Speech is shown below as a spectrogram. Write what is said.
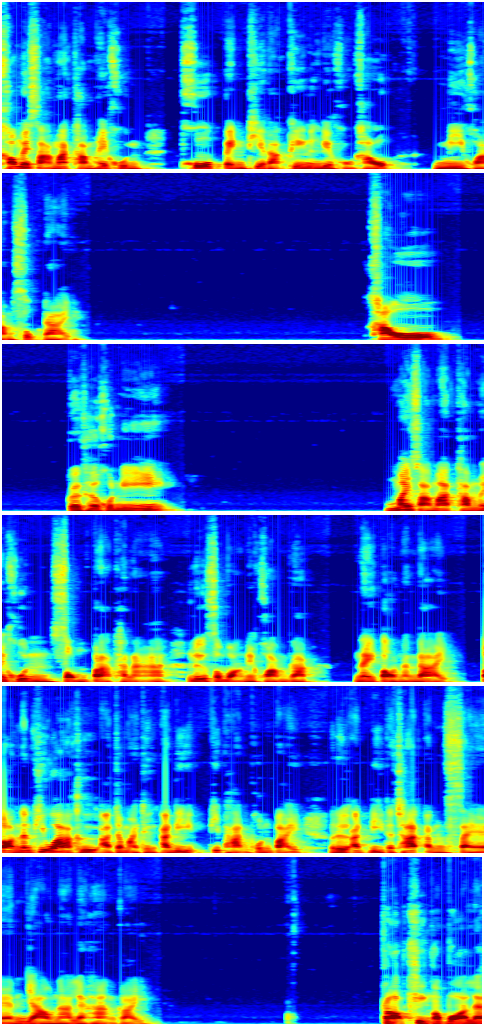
เขาไม่สามารถทำให้คุณผู้เป็นที่รักเพียงหนึ่งเดียวของเขา มีความสุขได้ เขาหรือเธอคนนี้ ไม่สามารถทำให้คุณสมปรารถนาหรือสมหวังในความรักในตอนนั้นได้ ตอนนั้นที่ว่าคืออาจจะหมายถึงอดีตที่ผ่านพ้นไป หรืออดีตชาติอันแสนยาวนานและห่างไกล เพราะ King of w a n d และ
